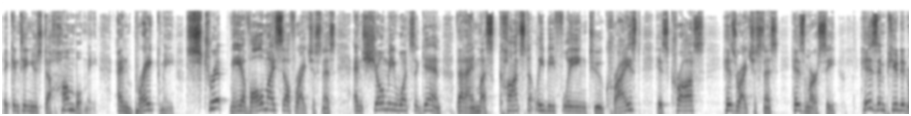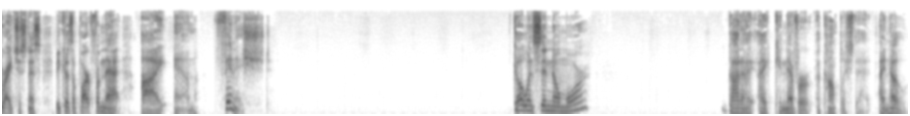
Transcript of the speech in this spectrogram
It continues to humble me and break me, strip me of all my self righteousness, and show me once again that I must constantly be fleeing to Christ, his cross, his righteousness, his mercy, his imputed righteousness, because apart from that, I am finished. Go and sin no more? God, I, I can never accomplish that. I know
